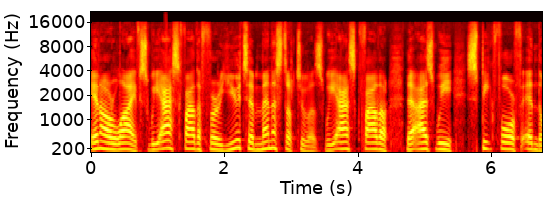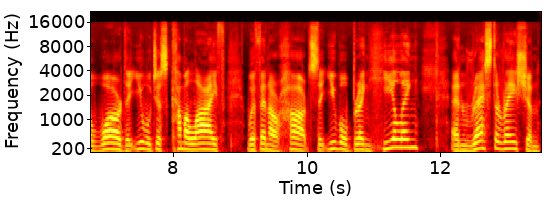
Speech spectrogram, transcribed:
in our lives. We ask, Father, for you to minister to us. We ask, Father, that as we speak forth in the word, that you will just come alive within our hearts, that you will bring healing and restoration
